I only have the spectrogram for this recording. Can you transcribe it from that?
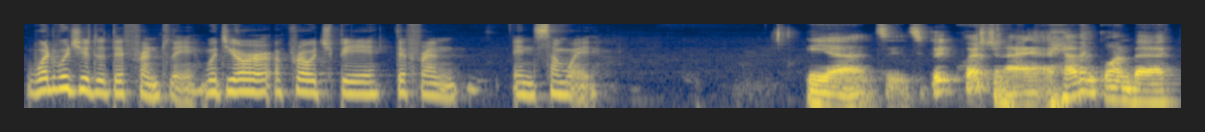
what would you do differently? Would your approach be different in some way? Yeah, it's, it's a good question. I, I haven't gone back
